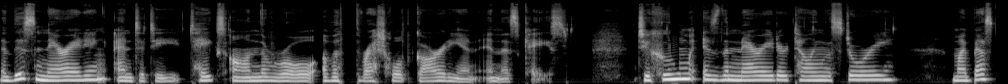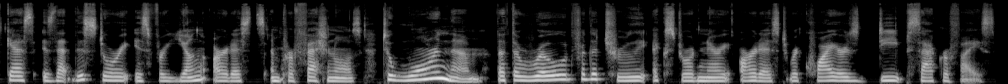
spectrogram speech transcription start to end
Now, this narrating entity takes on the role of a threshold guardian in this case. To whom is the narrator telling the story? My best guess is that this story is for young artists and professionals to warn them that the road for the truly extraordinary artist requires deep sacrifice.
